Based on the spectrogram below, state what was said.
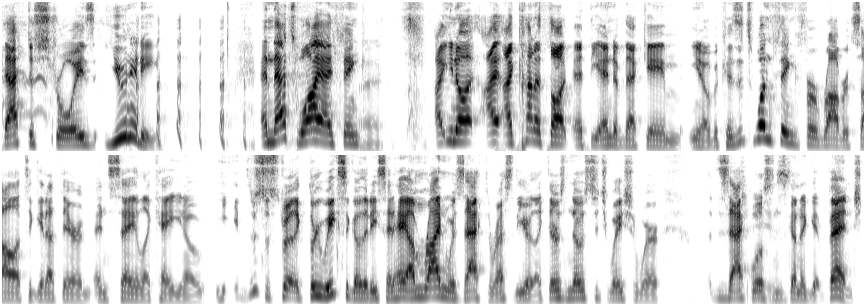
that destroys unity." And that's why I think Right. I, you know, I, I kind of thought at the end of that game, you know, because it's one thing for Robert Saleh to get out there and, and say, like, hey, you know, he, this was like three weeks ago that he said, hey, I'm riding with Zach the rest of the year. Like, there's no situation where Zach Wilson's going to get benched.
